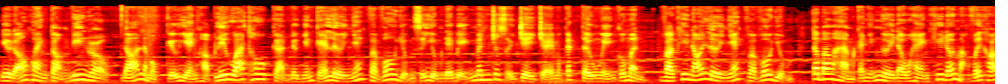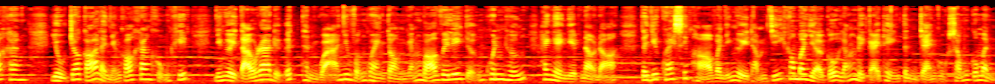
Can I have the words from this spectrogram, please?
Điều đó hoàn toàn điên rồ. Đó là một kiểu dạng hợp lý quá thô kệch được những kẻ lười nhác và vô dụng sử dụng để biện minh cho sự trì trệ một cách tự nguyện của mình. Và khi nói lười nhác và vô dụng, tôi bao hàm cả những người đầu hàng khi đối mặt với khó khăn, dù cho có là những khó khăn khủng khiếp, những người tạo ra được ít thành thành quả nhưng vẫn hoàn toàn gắn bó với lý tưởng, khuynh hướng hay nghề nghiệp nào đó. Ta dứt khoát xếp họ và những người thậm chí không bao giờ cố gắng để cải thiện tình trạng cuộc sống của mình.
